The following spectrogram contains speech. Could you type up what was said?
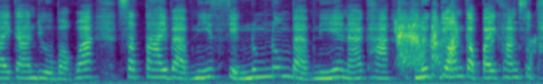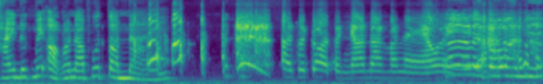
รายการอยู่บอกว่าสไตล์แบบนี้เสียงนุ่มๆแบบนี้นะคะ นึกย้อนกลับไปครั้งสุดท้ายนึกไม่ออกแล้วนะพูดตอนไหนอาจจะก่อนแต่งงานนานมาแล้วอะไรเออย่างออะไรเงี้ยประมาณนี้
